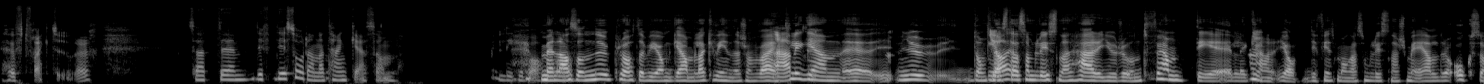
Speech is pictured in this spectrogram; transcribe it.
höftfrakturer. Så att eh, det, det, är sådana tankar som ligger bakom. Men alltså nu pratar vi om gamla kvinnor som verkligen... Eh, nu, de flesta ja. som lyssnar här är ju runt 50 eller mm. kan, ja, det finns många som lyssnar som är äldre också.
